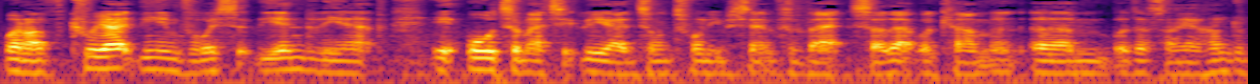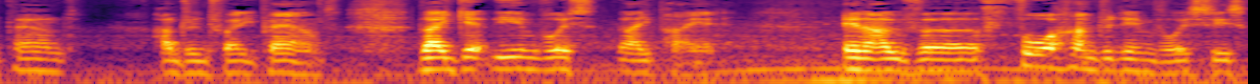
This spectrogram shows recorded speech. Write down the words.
when I create the invoice at the end of the app, it automatically adds on 20% for VAT. So that would come, um, what did I say, £100? £120. They get the invoice, they pay it. In over 400 invoices,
